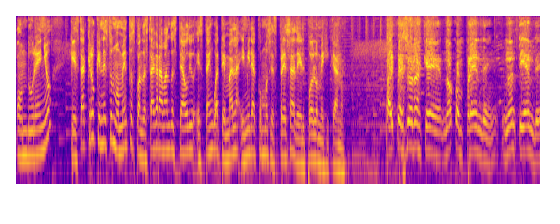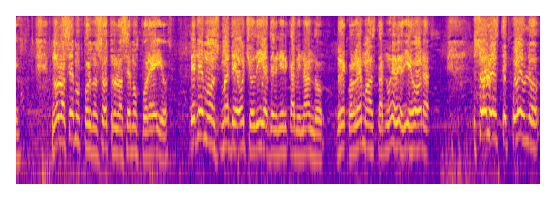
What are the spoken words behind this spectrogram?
hondureño que está, creo que en estos momentos, cuando está grabando este audio, está en Guatemala y mira cómo se expresa del pueblo mexicano. Hay personas que no comprenden, no entienden. No lo hacemos por nosotros, lo hacemos por ellos. Tenemos más de ocho días de venir caminando. Recorremos hasta nueve, diez horas. Solo este pueblo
